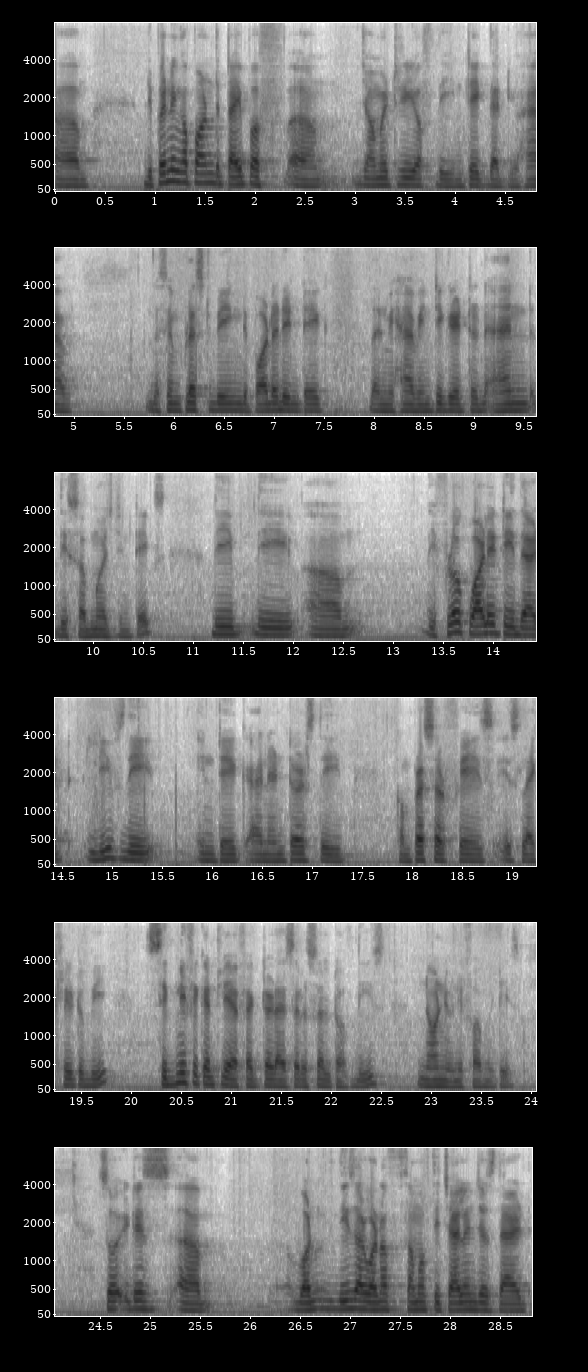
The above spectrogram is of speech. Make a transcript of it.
um, depending upon the type of um, geometry of the intake that you have, the simplest being the podded intake, then we have integrated and the submerged intakes. The, the, um, the flow quality that leaves the intake and enters the compressor face is likely to be significantly affected as a result of these non-uniformities. So, it is uh, one these are one of some of the challenges that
